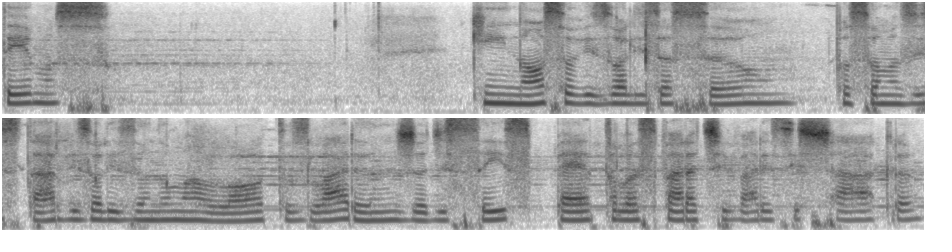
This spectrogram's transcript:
temos que em nossa visualização possamos estar visualizando uma lótus laranja de seis pétalas para ativar esse chakra.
